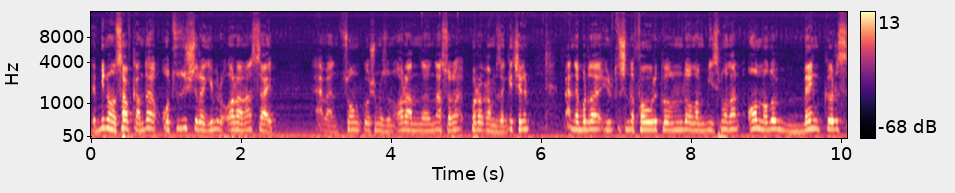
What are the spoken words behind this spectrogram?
ve 1 nolu safkan da 33 lira gibi bir orana sahip. Hemen son koşumuzun oranlarından sonra programımıza geçelim. Ben de burada yurt dışında favori konumunda olan bir ismi olan 10 nolu Bankers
